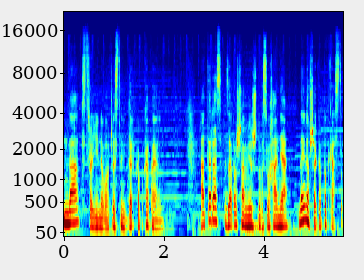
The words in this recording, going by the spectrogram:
na stronie nowoczesnylider.pl. A teraz zapraszam już do wysłuchania najnowszego podcastu.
